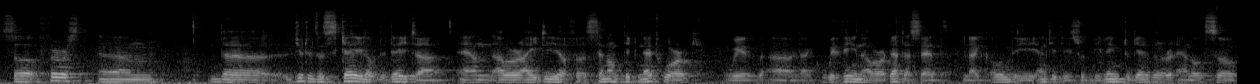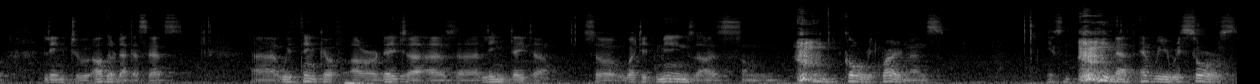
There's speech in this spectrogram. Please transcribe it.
So first, um, the, due to the scale of the data and our idea of a semantic network with uh, like within our dataset, like all the entities should be linked together and also linked to other data sets, uh, we think of our data as uh, linked data. So what it means as some core requirements is that every resource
